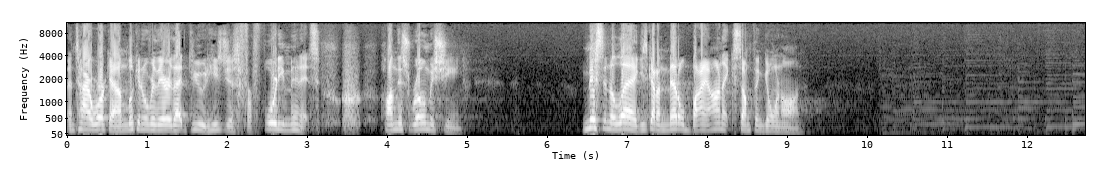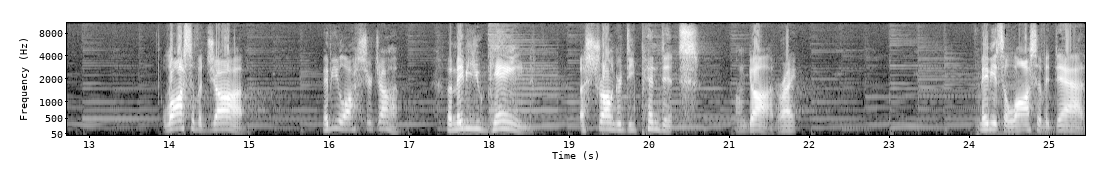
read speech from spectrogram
Entire workout. I'm looking over there, at that dude, he's just for 40 minutes on this row machine. Missing a leg. He's got a metal bionic something going on. Loss of a job. Maybe you lost your job, but maybe you gained a stronger dependence on God, right? Maybe it's a loss of a dad,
